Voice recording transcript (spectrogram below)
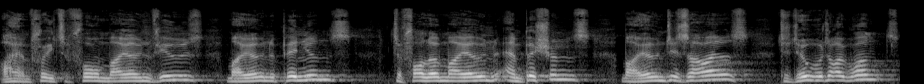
I am free to form my own views, my own opinions, to follow my own ambitions, my own desires, to do what I want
